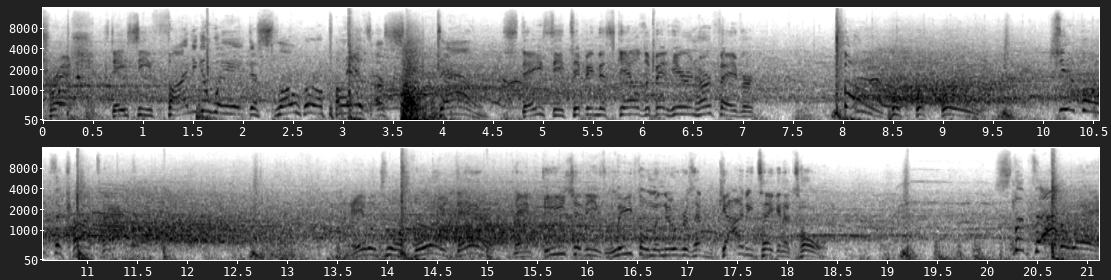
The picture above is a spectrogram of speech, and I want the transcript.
Trish. Stacy finding a way to slow her opponent's assault down. Stacy tipping the scales a bit here in her favor. She avoids the contact. Able to avoid there. And each of these lethal maneuvers have got to be taking a toll. Slips out of the way.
